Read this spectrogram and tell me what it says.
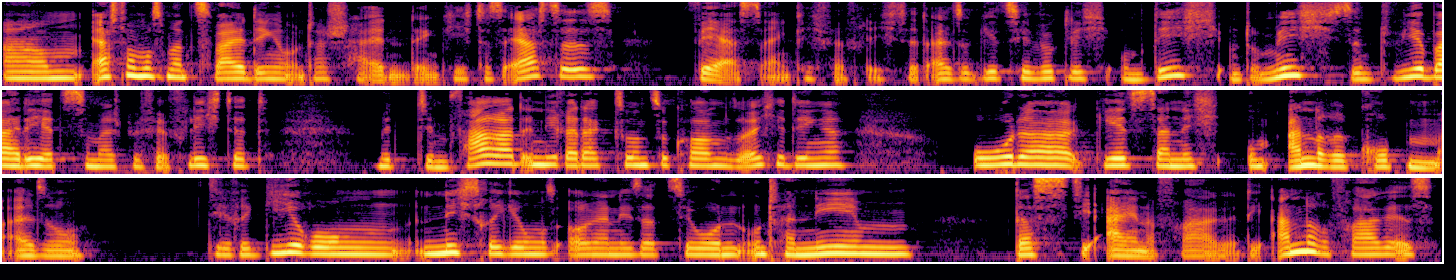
Ähm, erstmal muss man zwei Dinge unterscheiden, denke ich. Das erste ist, wer ist eigentlich verpflichtet? Also geht es hier wirklich um dich und um mich? Sind wir beide jetzt zum Beispiel verpflichtet, mit dem Fahrrad in die Redaktion zu kommen, solche Dinge? Oder geht es dann nicht um andere Gruppen, also die Regierung, Nichtregierungsorganisationen, Unternehmen? Das ist die eine Frage. Die andere Frage ist,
